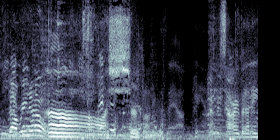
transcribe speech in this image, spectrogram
Good job, Reno. Oh, I sure thought he was out. Ken, I'm sorry, buddy.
